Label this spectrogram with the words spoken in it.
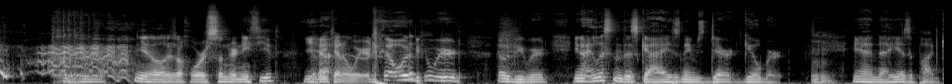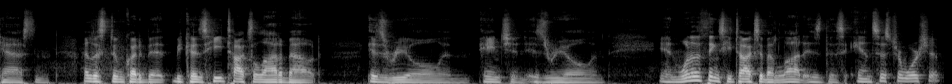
you know there's a horse underneath you that'd Yeah. be kind of weird that would be weird. That would be weird. You know, I listened to this guy. His name's Derek Gilbert, and uh, he has a podcast, and I listen to him quite a bit because he talks a lot about Israel and ancient Israel, and and one of the things he talks about a lot is this ancestor worship,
